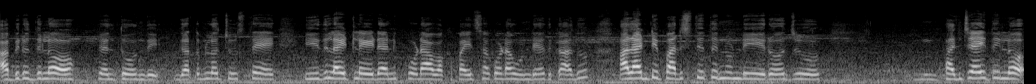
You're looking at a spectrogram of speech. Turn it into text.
అభివృద్ధిలో వెళ్తుంది. గతంలో చూస్తే ఈది లైట్లు వేయడానికి కూడా ఒక పైసా కూడా ఉండేది కాదు. అలాంటి పరిస్థితి నుండి ఈరోజు పంచాయతీలో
